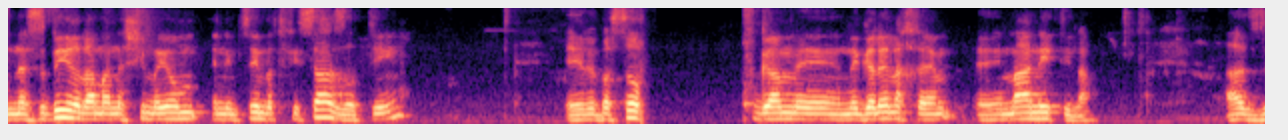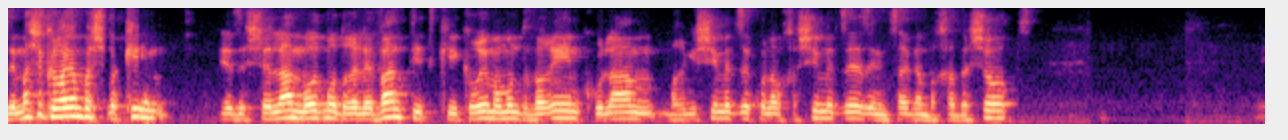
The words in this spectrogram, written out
נסביר למה אנשים היום נמצאים בתפיסה הזאתי, ובסוף גם נגלה לכם מה עניתי לה. אז מה שקורה היום בשווקים זו שאלה מאוד מאוד רלוונטית, כי קורים המון דברים, כולם מרגישים את זה, כולם חשים את זה, זה נמצא גם בחדשות. Uh,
